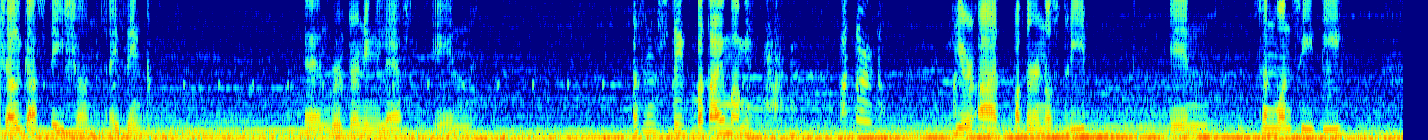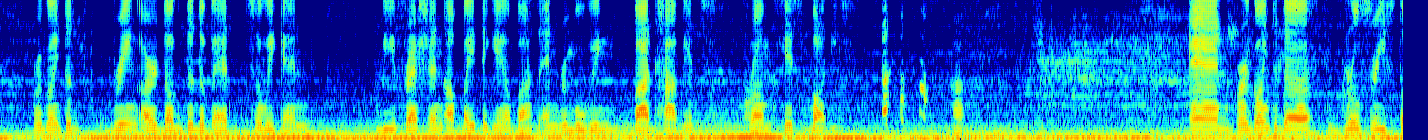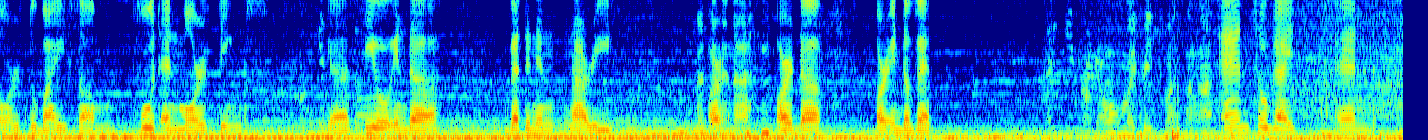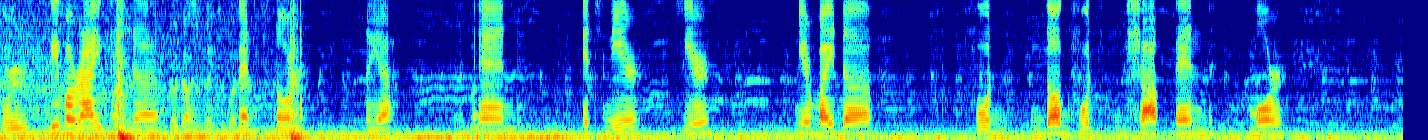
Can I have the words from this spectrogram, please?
Shell gas station, I think. And we're turning left in Asan street ba tayo, mami? Paterno. Here at Paterno Street in San Juan City. We're going to bring our dog to the vet so we can be freshened up by taking a bath and removing bad habits from his body. And we're going to the grocery store to buy some food and more things. Yeah, see you in the veterinary Or- Veterinary. or the or in the vet. Ewan kung may face mask ng aso. And so guys, and we're we've arrived in the Go down, you like to go vet store. So yeah, Ay, go down. and it's near here, nearby the food dog food shop and more.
